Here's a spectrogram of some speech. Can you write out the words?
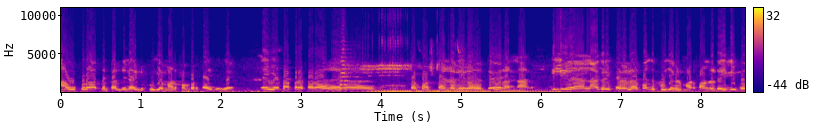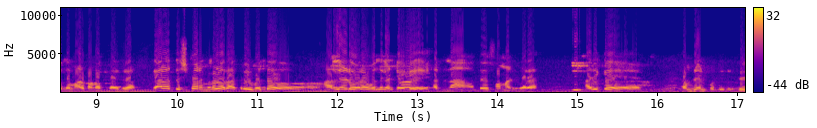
ನಾವು ಪುರಾತನ ಕಾಲದಿಂದ ಇಲ್ಲಿ ಪೂಜೆ ಮಾಡ್ಕೊಂಡು ಬರ್ತಾ ಇದ್ದೀವಿ. ಯಥಾ ಪ್ರಕಾರ ಟೆಂಪೋ ಸ್ಟ್ಯಾಂಡಲ್ಲಿರೋ ದೇವರನ್ನ ಇಲ್ಲಿ ನಾಗರಿಕರೆಲ್ಲ ಬಂದು ಪೂಜೆಗಳು ಮಾಡ್ಕೊಂಡು ಡೈಲಿ ಬಂದು ಮಾಡ್ಕೊಂಡು ಹೋಗ್ತಾ ಇದ್ರು. ಯಾರ ದುಷ್ಕರ್ಮಿಗಳು ರಾತ್ರಿ ಬಂದು ಹನ್ನೆರಡುವರೆ ಒಂದು ಗಂಟೆಯಲ್ಲಿ ಅದನ್ನ ದೇವಸ್ಥಾನ ಮಾಡಿದ್ದಾರೆ. ಅದಕ್ಕೆ ಕಂಪ್ಲೇಂಟ್ ಕೊಟ್ಟಿದ್ದೀವಿ.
